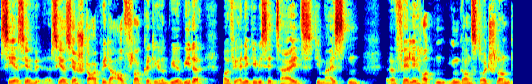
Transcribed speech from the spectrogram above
sehr, sehr, sehr, sehr stark wieder aufflackerte und wir wieder mal für eine gewisse Zeit die meisten äh, Fälle hatten in ganz Deutschland.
